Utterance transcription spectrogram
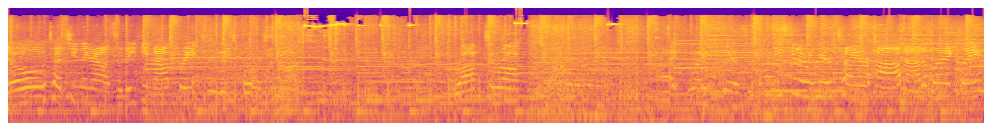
No touching the ground, so they cannot break through this course. Rock to rock. Like, this. He's gonna rear tire hop, not a bike lane.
